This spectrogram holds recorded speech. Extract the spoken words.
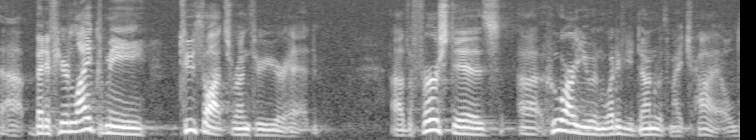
uh, but if you're like me, two thoughts run through your head. Uh, the first is, uh, Who are you and what have you done with my child?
